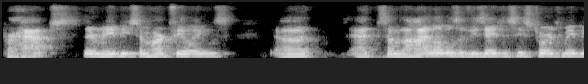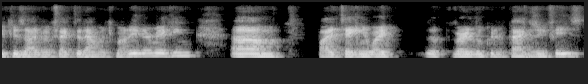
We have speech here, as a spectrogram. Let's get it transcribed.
perhaps there may be some hard feelings uh, at some of the high levels of these agencies towards me because I've affected how much money they're making um, by taking away the very lucrative packaging fees.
